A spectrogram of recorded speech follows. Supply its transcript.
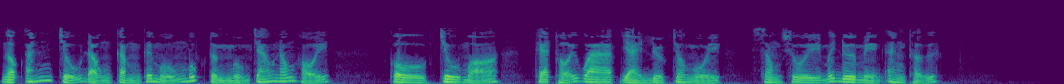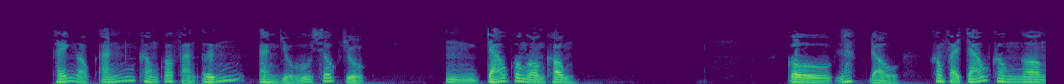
Ngọc Ánh chủ động cầm cái muỗng múc từng muỗng cháo nóng hổi. Cô chu mỏ, khẽ thổi qua vài lượt cho nguội, xong xuôi mới đưa miệng ăn thử. Thấy Ngọc Ánh không có phản ứng, An Vũ sốt ruột. Ừ, cháo có ngon không? Cô lắc đầu, không phải cháo không ngon,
